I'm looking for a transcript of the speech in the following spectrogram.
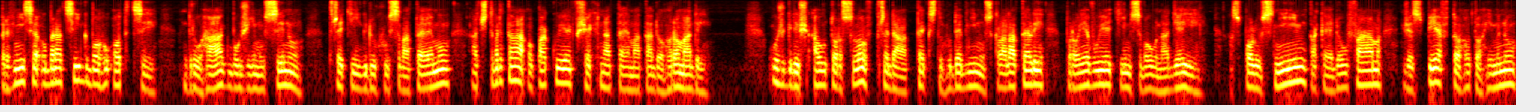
První se obrací k Bohu Otci, druhá k Božímu Synu, třetí k Duchu Svatému a čtvrtá opakuje všechna témata dohromady. Už když autor slov předá text hudebnímu skladateli, projevuje tím svou naději. A spolu s ním také doufám, že zpěv tohoto hymnu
